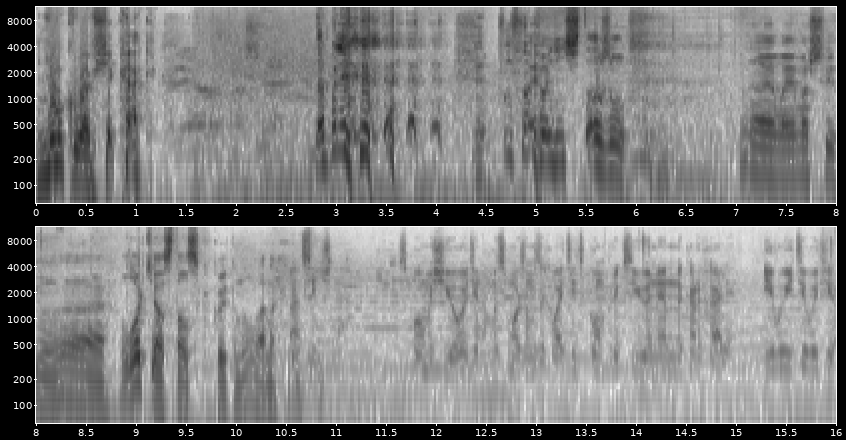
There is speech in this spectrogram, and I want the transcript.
нюку вообще? Как? Да блин! Ну его уничтожил. Ай, моя машина. А, Локи остался какой-то. Ну ладно. Отлично. С помощью Одина мы сможем захватить комплекс ЮНН на Кархале и выйти в эфир.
